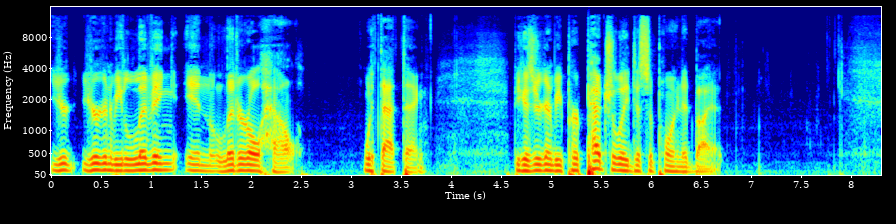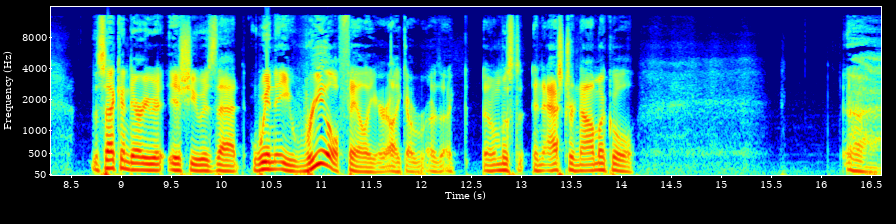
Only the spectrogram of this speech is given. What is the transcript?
you're you're gonna be living in literal hell with that thing because you're gonna be perpetually disappointed by it. The secondary issue is that when a real failure, like a, a almost an astronomical uh,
